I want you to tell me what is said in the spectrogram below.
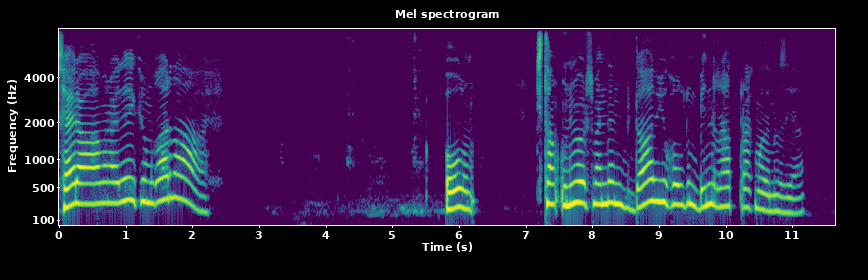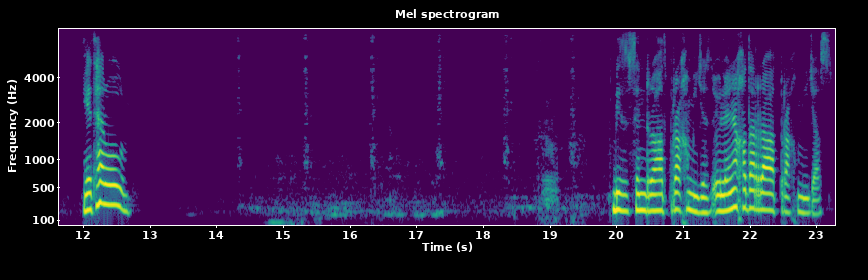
Selamun aleyküm kardeş. Oğlum Titan Universe'menden daha büyük oldum. Beni rahat bırakmadınız ya. Yeter oğlum. Biz seni rahat bırakamayacağız. Ölene kadar rahat bırakmayacağız.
